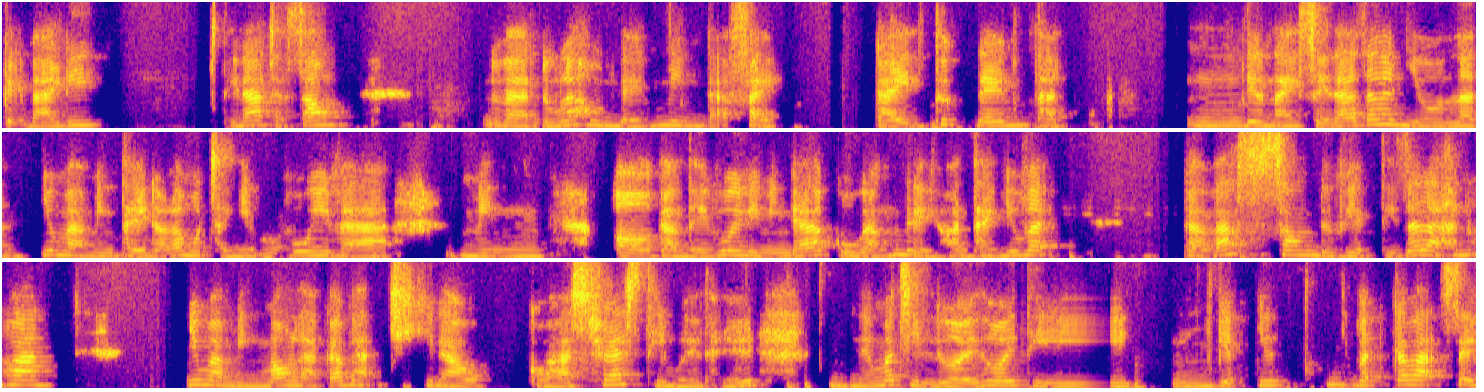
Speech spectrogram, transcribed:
kệ bài đi. Thế nào chả xong. Và đúng là hôm đấy mình đã phải cày thức đêm thật. Ừ, điều này xảy ra rất là nhiều lần nhưng mà mình thấy đó là một trải nghiệm vui và mình uh, cảm thấy vui vì mình đã cố gắng để hoàn thành như vậy. Cảm giác xong được việc thì rất là hân hoan. Nhưng mà mình mong là các bạn chỉ khi nào quá stress thì mới thế. Nếu mà chỉ lười thôi thì ừ, việc như vậy các bạn sẽ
